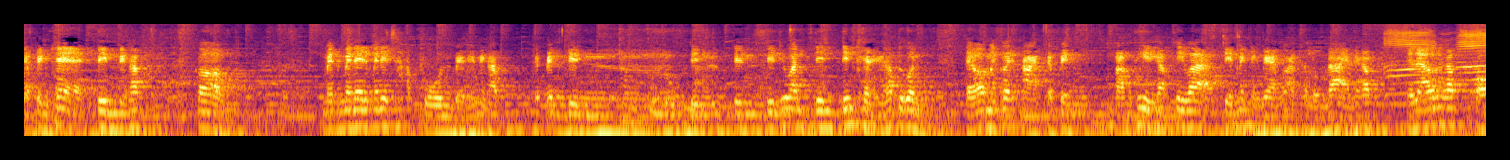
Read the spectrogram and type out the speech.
จะเป็นแค่ดินนะครับ ก็ ไม่ไม่ได้ไม่ได้ฉาบปูนแบบนี้นะครับจะเป็นดินดินดินดินที่ว่าดินดินแข็งนะครับทุกคน แต่ว่ามันก็อาจจะเป็นบางที่นะครับที่ว่าดินไม่แข็งแรงก็อาจถล่มได้นะครับแล้วนะครับพอ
